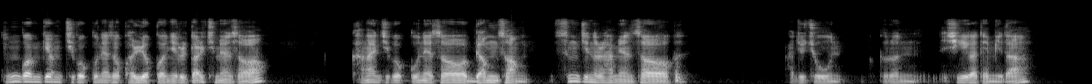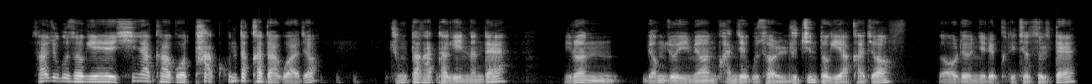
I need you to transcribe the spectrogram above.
군검경 직업군에서 권력 권위를 떨치면서 강한 직업군에서 명성, 승진을 하면서 아주 좋은 그런 시기가 됩니다. 사주 구석이 신약하고 탁, 혼탁하다고 하죠. 중탁, 하탁이 있는데 이런 명조이면 관제구설, 육진떡이 약하죠. 그 어려운 일에 부딪혔을 때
